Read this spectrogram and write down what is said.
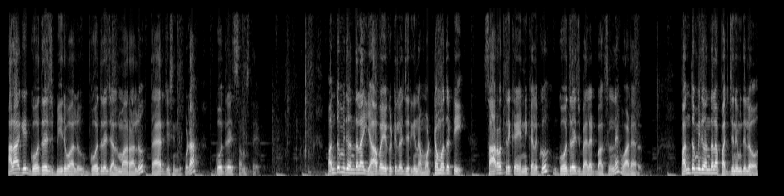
అలాగే గోద్రేజ్ బీరువాలు గోద్రేజ్ అల్మారాలు తయారు చేసింది కూడా గోద్రేజ్ సంస్థే. పంతొమ్మిది వందల యాభై ఒకటిలో జరిగిన మొట్టమొదటి సార్వత్రిక ఎన్నికలకు గోద్రేజ్ బ్యాలెట్ బాక్సులనే వాడారు. పంతొమ్మిది వందల పద్దెనిమిదిలో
